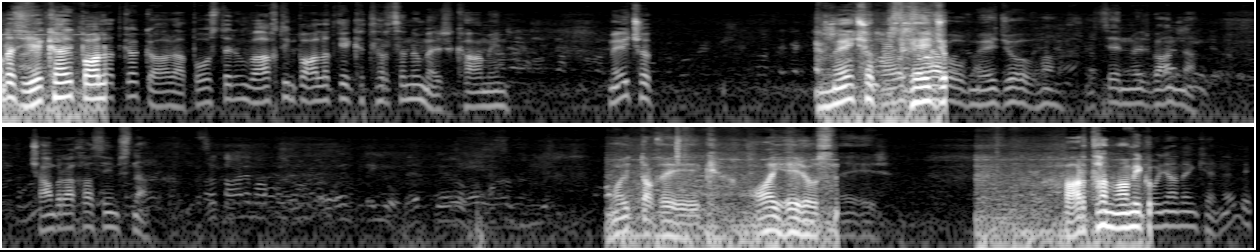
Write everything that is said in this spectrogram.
Ալես եկայ պալատկա կարա, պոստերում վախտին պալատկեքը թրցնում էր քամին։ Մեջը Մեջը փեջով, մեջով, հա, էսեն մեր բաննա։ Չամբրախաս իմսնա։ Ոյ տղեկ, այ հերոսներ։ Վարդան Մամիկոնյանենք են, էլի։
